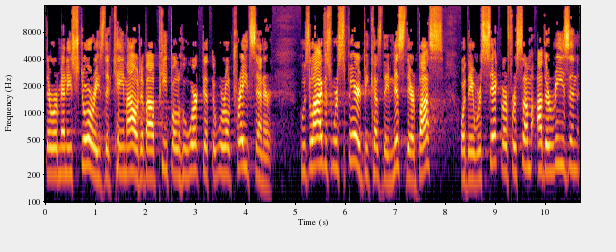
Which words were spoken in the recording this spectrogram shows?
there were many stories that came out about people who worked at the World Trade Center whose lives were spared because they missed their bus or they were sick or for some other reason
